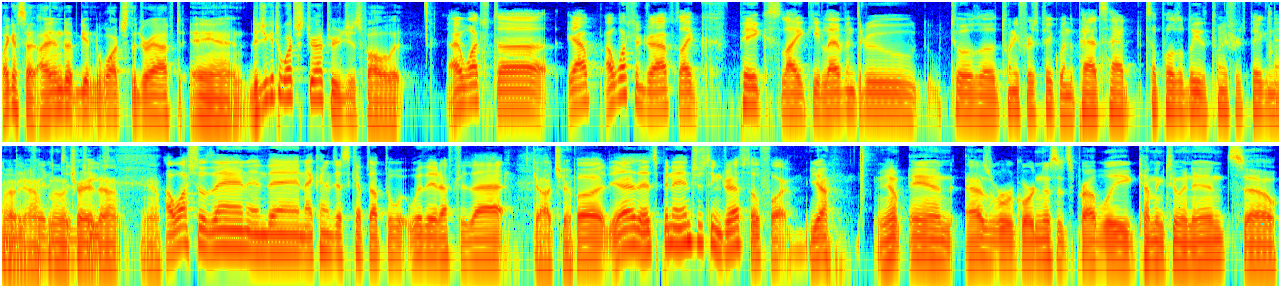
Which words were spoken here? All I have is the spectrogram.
like I said, I ended up getting to watch the draft. And did you get to watch the draft, or did you just follow it? I watched. Uh, yeah, I watched the draft like picks like 11 through till the 21st pick when the Pats had supposedly the 21st pick and then Oh they yeah, traded no, to the traded Chiefs. out. Yeah, I watched till then, and then I kind of just kept up with it after that. gotcha. But yeah, it's been an interesting draft so far. Yeah. Yep. And as we're recording this, it's probably coming to an end. So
